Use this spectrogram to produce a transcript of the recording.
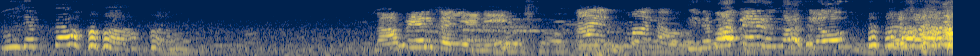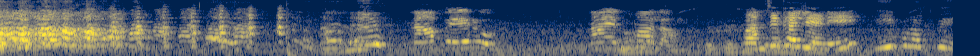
నువ్వు చెప్తావా. నా పేరు కళ్యాణి. నా ఎన్మాల సినిమా పేరు ఉందా అసలు? నా పేరు? నా ఎన్మాల పంచ కళ్యాణి. ఈపు నొప్పి.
